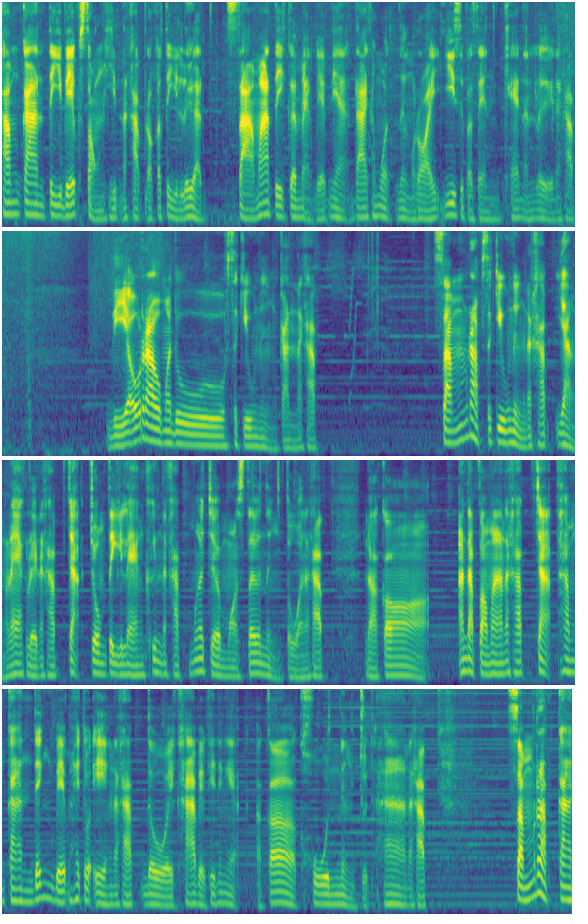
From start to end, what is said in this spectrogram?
ทำการตีเวฟ2ฮิตนะครับแล้วก็ตีเลือด สามารถตีเกินแม็กเวฟเนี่ยได้ทั้งหมด 120%แค่นั้นเลยนะครับ เดี๋ยวเรามาดูสกิลหนึ่งกันนะครับ สำหรับสกิลหนึ่งนะครับ อย่างแรกเลยนะครับ จะโจมตีแรงขึ้นนะครับ เมื่อเจอมอนสเตอร์ 1 ตัวนะครับ แล้วก็อันดับต่อมานะครับ จะทำการเด้งเบฟให้ตัวเองนะครับ โดยค่าเบฟที่นี่เนี่ยแล้วก็คูณ 1.5 นะครับสำหรับการ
